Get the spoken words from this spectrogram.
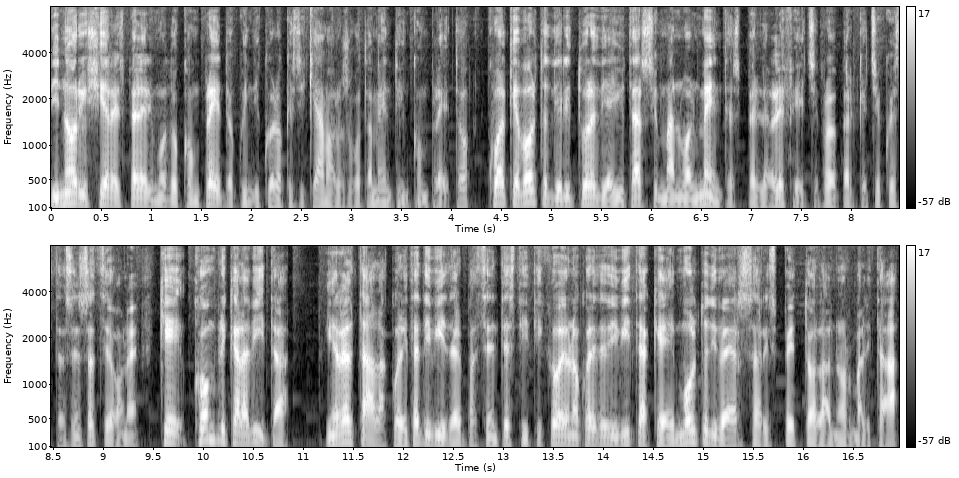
di non riuscire a espellere in modo completo, quindi quello che si chiama lo svuotamento incompleto, qualche volta addirittura di aiutarsi manualmente a espellere le feci proprio perché c'è questa sensazione che complica la vita. In realtà la qualità di vita del paziente stitico è una qualità di vita che è molto diversa rispetto alla normalità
